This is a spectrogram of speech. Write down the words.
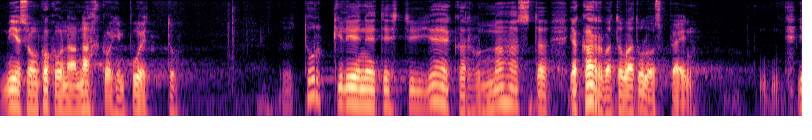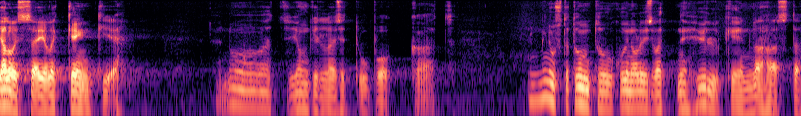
Mies on kokonaan nahkoihin puettu. Turkki lienee tehty jääkarhun nahasta ja karvat ovat ulospäin. Jaloissa ei ole kenkiä. Nuo ovat jonkinlaiset upokkaat. Minusta tuntuu kuin olisivat ne hylkeen nahasta,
